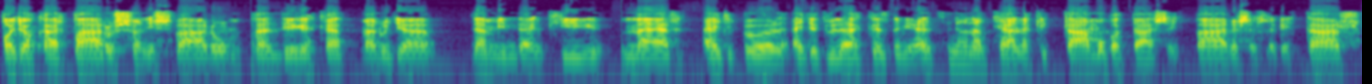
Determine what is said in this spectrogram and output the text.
vagy akár párosan is várom vendégeket, mert ugye nem mindenki mer egyből egyedül elkezdeni edzeni, hanem kell neki támogatás, egy pár, esetleg egy társ,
